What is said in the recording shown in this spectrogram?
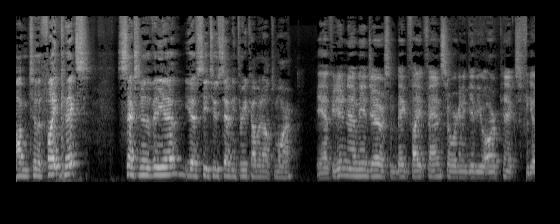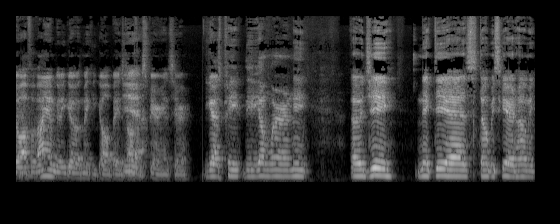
Welcome to the fight picks section of the video. UFC 273 coming up tomorrow. Yeah, if you didn't know, me and Joe are some big fight fans, so we're gonna give you our picks. to go off of. I am going to go with Mickey Gall based off Yeah. experience here. You guys peep the I'm wearing the OG Nick Diaz. Don't be scared, homie.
